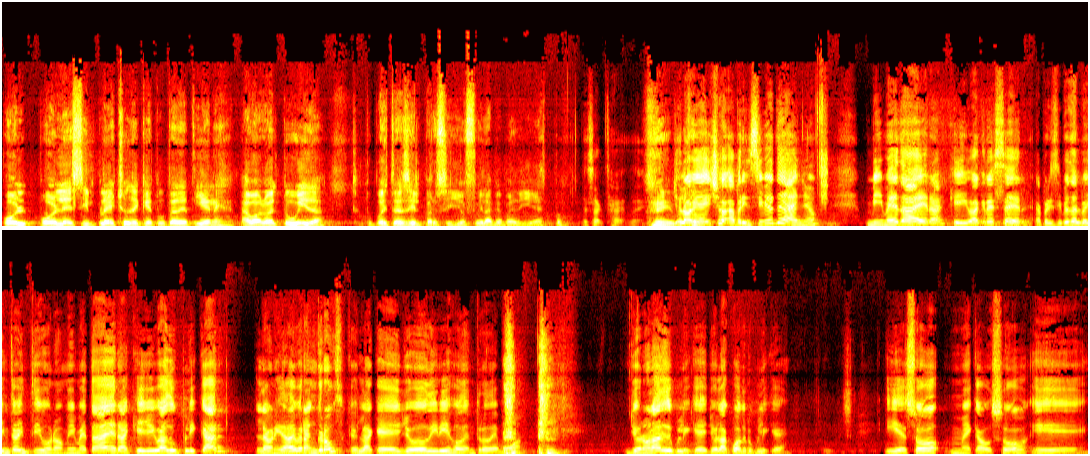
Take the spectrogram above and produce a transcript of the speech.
por, por el simple hecho de que tú te detienes a evaluar tu vida, tú puedes decir, pero si yo fui la que pedí esto. Exactamente. Yo lo había dicho a principios de año, mi meta era que iba a crecer, a principios del 2021, mi meta era que yo iba a duplicar la unidad de Brand Growth, que es la que yo dirijo dentro de MOA. yo no la dupliqué, yo la cuadrupliqué. Y eso me causó, eh,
